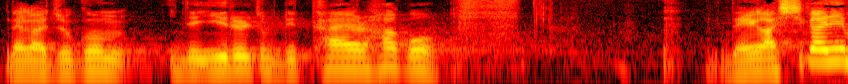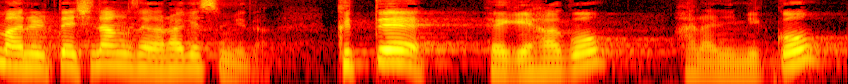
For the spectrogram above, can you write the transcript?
내가 조금 이제 일을 좀 리타이어 하고 내가 시간이 많을 때 신앙생활 하겠습니다. 그때 회개하고 하나님 믿고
